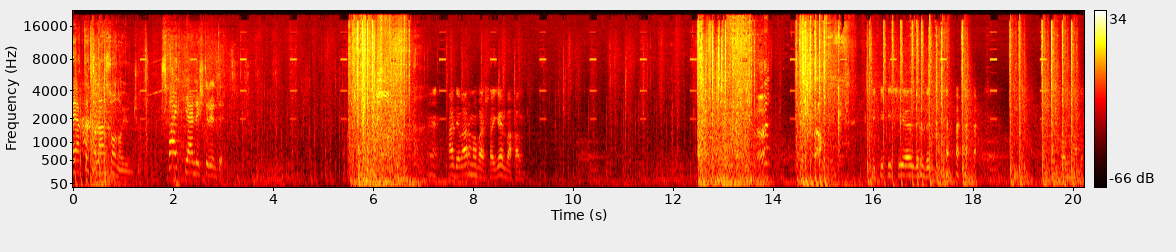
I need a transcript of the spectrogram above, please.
Ayakta kalan son oyuncu. Spike yerleştirildi. Heh, hadi var mı başla gel bakalım. Ha? İki kişiyi öldürdük. Olmadı.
